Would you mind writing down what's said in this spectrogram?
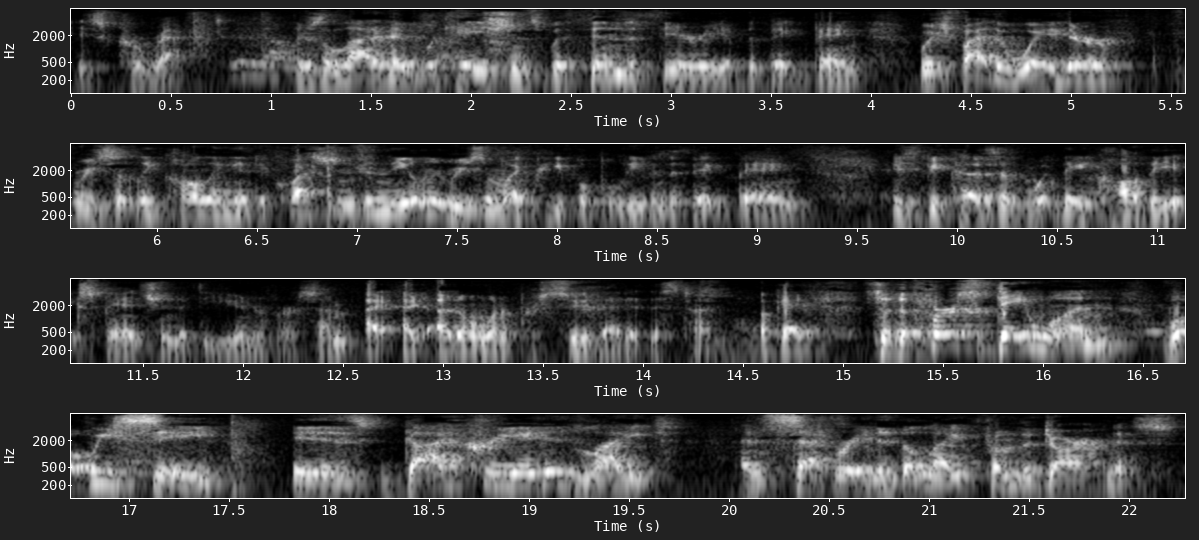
is correct. No. There's a lot of implications within the theory of the Big Bang, which, by the way, they're recently calling into questions. And the only reason why people believe in the Big Bang is because of what they call the expansion of the universe. I, I- I don't want to pursue that at this time. Okay? So the first day one, what we see is God created light and separated the light from the darkness.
